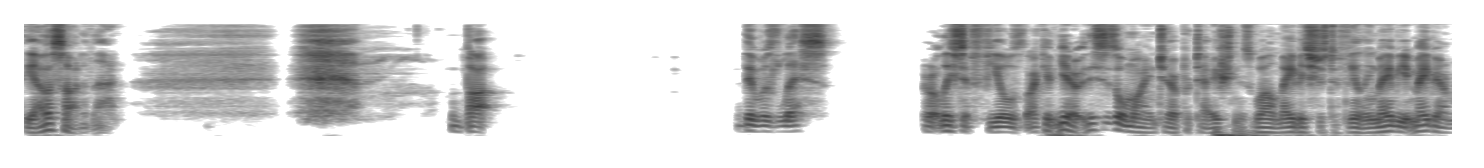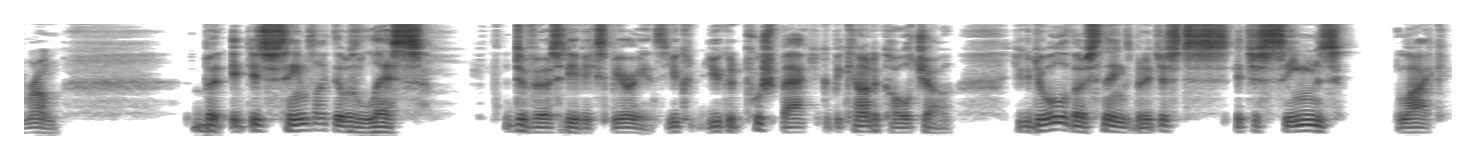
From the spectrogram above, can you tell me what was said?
the other side of that. But there was less, or at least it feels like it, you know, this is all my interpretation as well. Maybe it's just a feeling. Maybe, maybe I'm wrong, but it just seems like there was less diversity of experience. You could, you could push back. You could be counterculture. You could do all of those things, but it just, it just seems like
